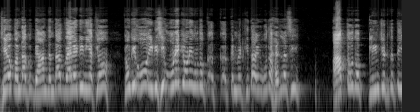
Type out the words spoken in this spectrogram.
ਜੇ ਉਹ ਬੰਦਾ ਕੋਈ ਬਿਆਨ ਦਿੰਦਾ ਵੈਲਿਡ ਹੀ ਨਹੀਂ ਹੈ ਕਿਉਂ? ਕਿਉਂਕਿ ਉਹ ਈਡੀਸੀ ਉਹਨੇ ਕਿਉਂ ਨਹੀਂ ਉਦੋਂ ਕਨਵਰਟ ਕੀਤਾ? ਉਹਦਾ ਹੈਡਲੈਸ ਸੀ। ਆਪ ਤਾਂ ਉਦੋਂ ਕਲੀਨ ਚਿੱਟ ਦਿੱਤੀ।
